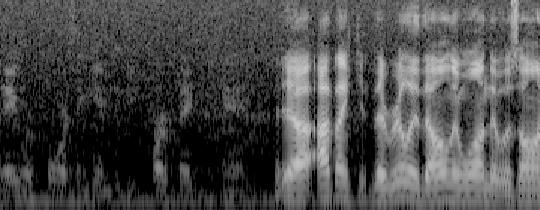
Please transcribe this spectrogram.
they were forcing him to be perfect and Yeah, I think they're really the only one that was on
